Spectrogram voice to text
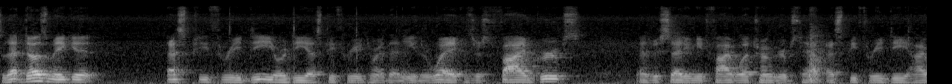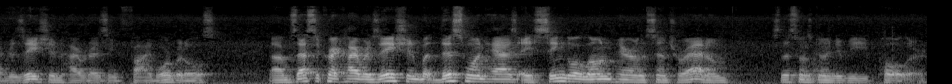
So that does make it sp3d or dsp3. You can write that in either way because there's five groups as we said, you need five electron groups to have sp3d hybridization, hybridizing five orbitals. Um, so that's the correct hybridization, but this one has a single lone pair on the central atom, so this one's going to be polar.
